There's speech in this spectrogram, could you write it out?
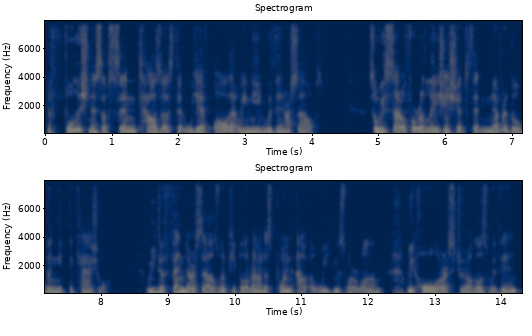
the foolishness of sin tells us that we have all that we need within ourselves. So we settle for relationships that never go beneath the casual. We defend ourselves when people around us point out a weakness or a wrong. We hold our struggles within,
